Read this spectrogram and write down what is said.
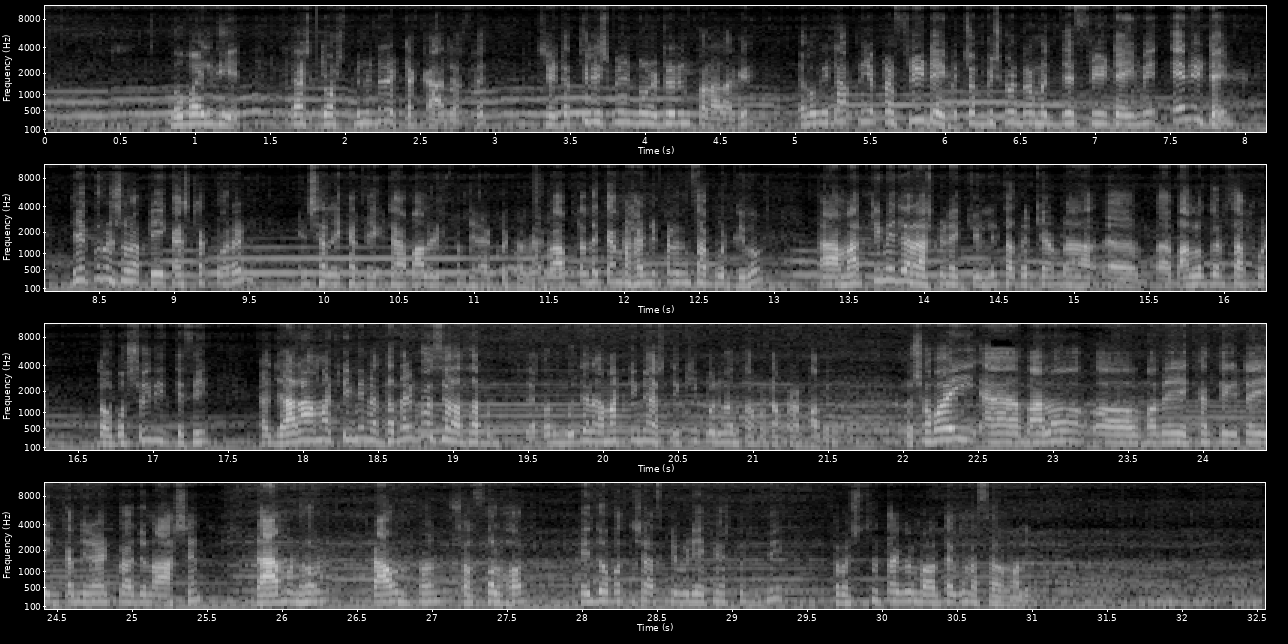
মোবাইল দিয়ে জাস্ট দশ মিনিটের একটা কাজ আছে, সেটা তিরিশ মিনিট মনিটরিং করা লাগে এবং এটা আপনি আপনার ফ্রি টাইমে চব্বিশ ঘণ্টার মধ্যে ফ্রি টাইমে এনি টাইম যে কোনো সময় আপনি এই কাজটা করেন ইনশাল্লাহ এখান থেকে একটা ভালো ইনকাম জেনারেট করতে পারবেন। আপনাদেরকে আমরা হান্ড্রেড পার্সেন্ট সাপোর্ট দিব। আমার টিমে যারা আসবেন অ্যাকচুয়ালি তাদেরকে আমরা ভালো করে সাপোর্ট তো অবশ্যই দিতেছি। যারা আমার টিমে না তাদেরকেও সেবা সাপোর্ট দিতে এখন বুঝেন আমার টিমে আসলে কি পরিমাণ সাপোর্ট আপনারা পাবেন। তো সবাই আহ, ভালো ভাবে এখান থেকে এটা ইনকাম জেনারেট করার জন্য আসেন। ডায়মন্ড হন ক্রাউন হন সফল হন। এই দু আজকে ভিডিও এখানে করতেছি। সবাই সুস্থ থাকবেন ভালো থাকবেন। আসসালামু আলাইকুম।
